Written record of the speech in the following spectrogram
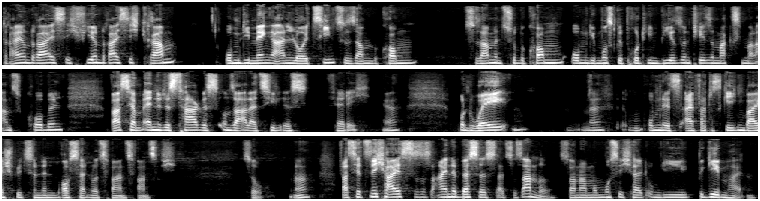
33, 34 Gramm, um die Menge an Leucin zusammenbekommen, zusammenzubekommen, um die Muskelprotein-Biosynthese maximal anzukurbeln, was ja am Ende des Tages unser aller Ziel ist. Fertig, ja. Und Whey, ne, um jetzt einfach das Gegenbeispiel zu nennen, brauchst du halt nur 22. So, ne? Was jetzt nicht heißt, dass das eine besser ist als das andere, sondern man muss sich halt um die Begebenheiten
